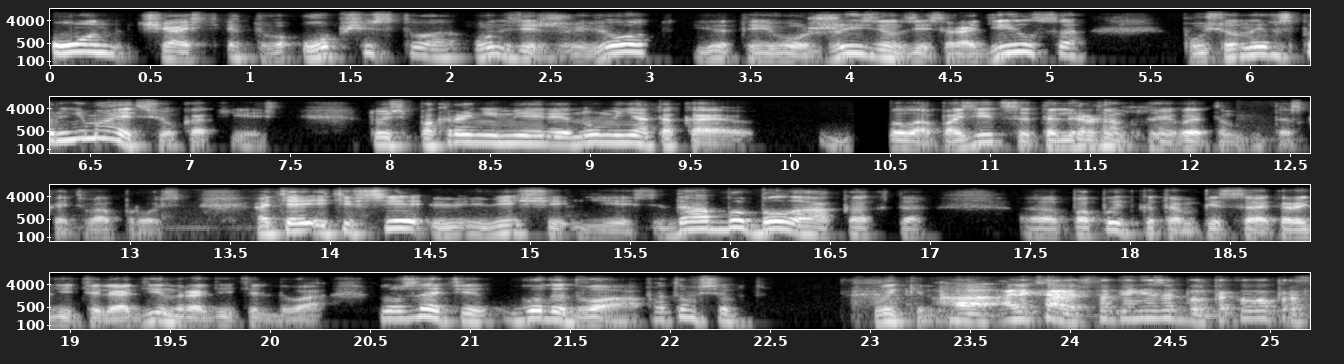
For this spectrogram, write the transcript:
Он часть этого общества, он здесь живет, это его жизнь, он здесь родился, пусть он и воспринимает все как есть. То есть, по крайней мере, ну, у меня такая была позиция толерантная в этом, так сказать, вопросе. Хотя эти все вещи есть. Да, была как-то попытка там писать родитель один, родитель два. Ну, знаете, года два, а потом все Выкинул. А, Александр, чтобы я не забыл, такой вопрос.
